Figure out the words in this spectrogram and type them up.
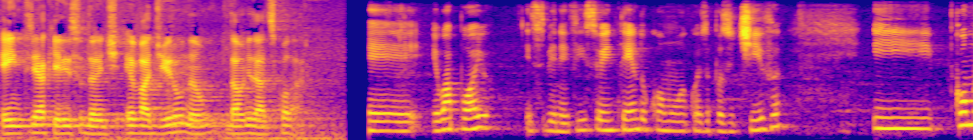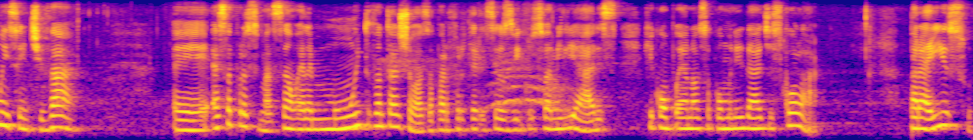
entre aquele estudante evadir ou não da unidade escolar. É, eu apoio esse benefício, eu entendo como uma coisa positiva. E como incentivar? É, essa aproximação ela é muito vantajosa para fortalecer os vínculos familiares que compõem a nossa comunidade escolar. Para isso,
